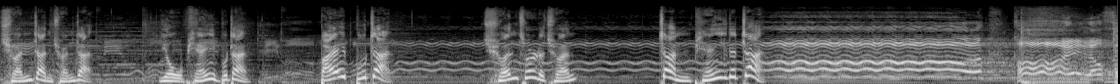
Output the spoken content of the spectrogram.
全占全占，有便宜不占，白不占，全村的全，占便宜的占。开了花。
